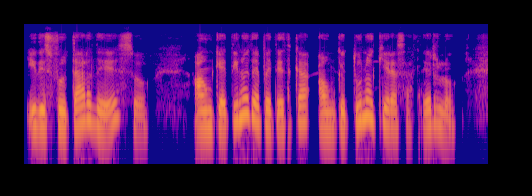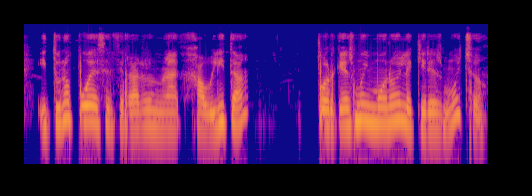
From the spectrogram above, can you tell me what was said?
y disfrutar de eso, aunque a ti no te apetezca, aunque tú no quieras hacerlo. Y tú no puedes encerrarlo en una jaulita porque es muy mono y le quieres mucho.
